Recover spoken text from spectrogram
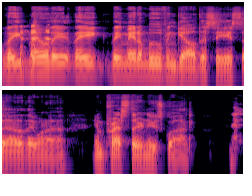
They know they they they made a move in Gelderse, so they want to impress their new squad.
